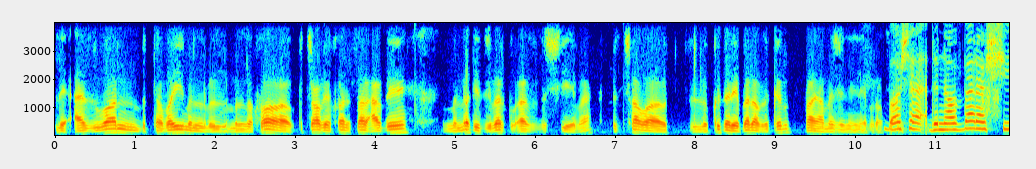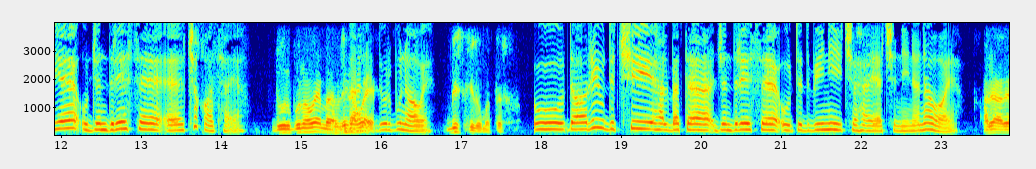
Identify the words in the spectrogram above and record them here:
لأزوان بالتضي من من الخا بتشاوي خان صار عربي من نادي جبالكو أز الشيمة. بتشاوى القدر يبلغ بكن هاي مجنينة برو باشا دناف برا الشيء وجندريسة تشقاس آه، هيا؟ دور بناوي ما دور بناوي 20 كيلومتر و داری و د چی البته جندریس و تدبینی چه هيا چنینه نوایا على على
